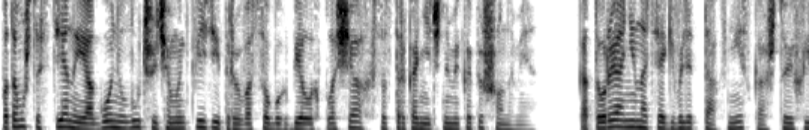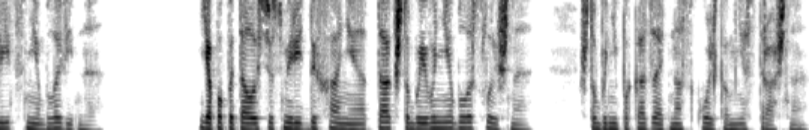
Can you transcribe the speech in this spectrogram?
Потому что стены и огонь лучше, чем инквизиторы в особых белых плащах со строконечными капюшонами, которые они натягивали так низко, что их лиц не было видно. Я попыталась усмирить дыхание так, чтобы его не было слышно, чтобы не показать, насколько мне страшно.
